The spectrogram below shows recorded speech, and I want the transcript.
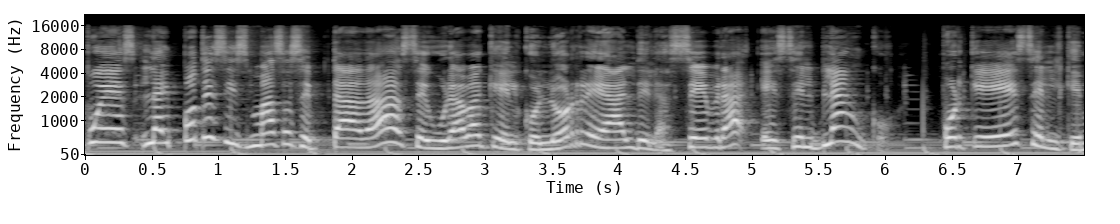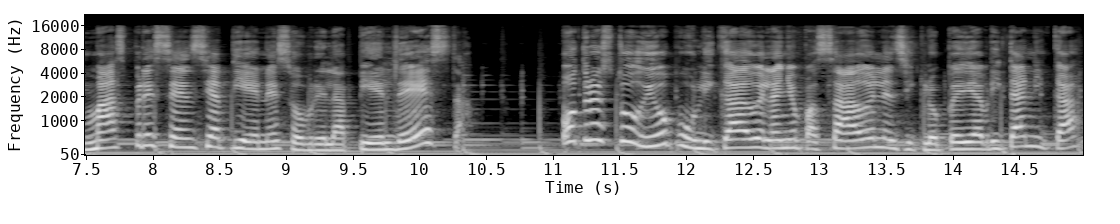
Pues la hipótesis más aceptada aseguraba que el color real de la cebra es el blanco, porque es el que más presencia tiene sobre la piel de esta. Otro estudio publicado el año pasado en la Enciclopedia Británica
